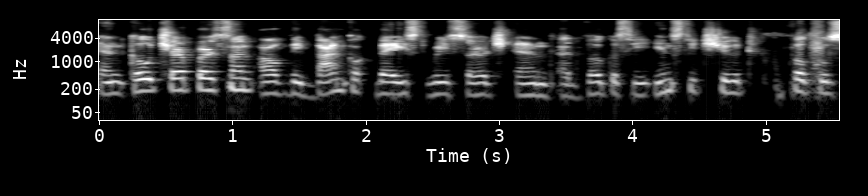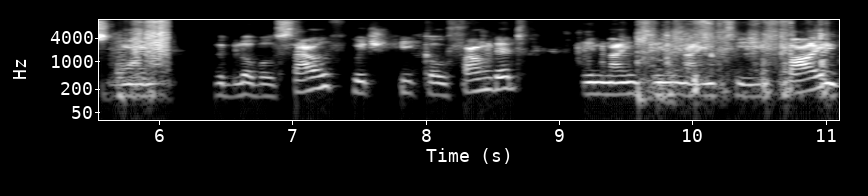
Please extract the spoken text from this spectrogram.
and co-chairperson of the Bangkok-based Research and Advocacy Institute focused on the Global South, which he co-founded in 1995.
